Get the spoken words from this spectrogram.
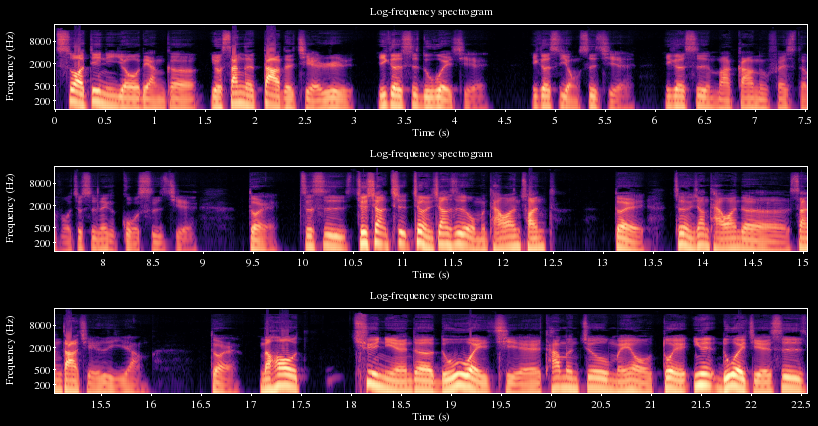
斯瓦蒂尼有两个有三个大的节日，一个是芦苇节，一个是勇士节。一个是 Maganu Festival，就是那个果实节，对，这是就像就就很像是我们台湾传，对，就很像台湾的三大节日一样，对。然后去年的芦苇节，他们就没有对，因为芦苇节是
